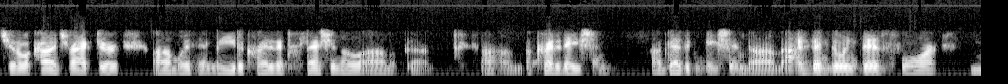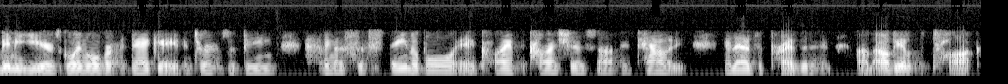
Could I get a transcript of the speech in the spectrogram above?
general contractor um, with a LEED accredited professional um, uh, um, accreditation um, designation. Um, I've been doing this for many years, going over a decade, in terms of being having a sustainable and climate conscious uh, mentality. And as a president, um, I'll be able to talk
